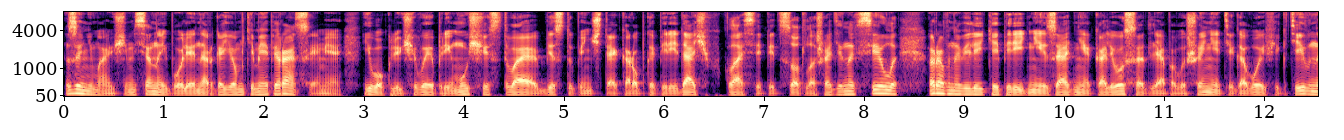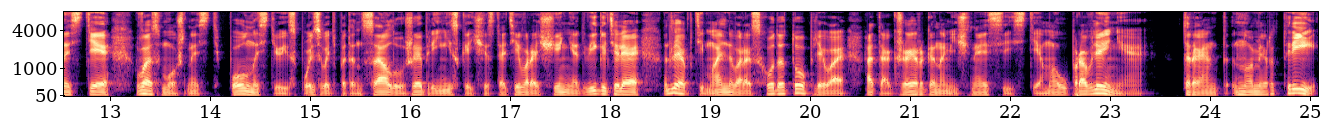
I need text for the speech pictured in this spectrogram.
занимающимися наиболее энергоемкими операциями. Его ключевые преимущества – бесступенчатая коробка передач в классе 500 лошадиных сил, равновеликие передние и задние колеса для повышения тяговой эффективности, возможность полностью использовать потенциал уже при низкой частоте вращения двигателя для оптимального расхода топлива, а также эргономичности эргономичная система управления. Тренд номер три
